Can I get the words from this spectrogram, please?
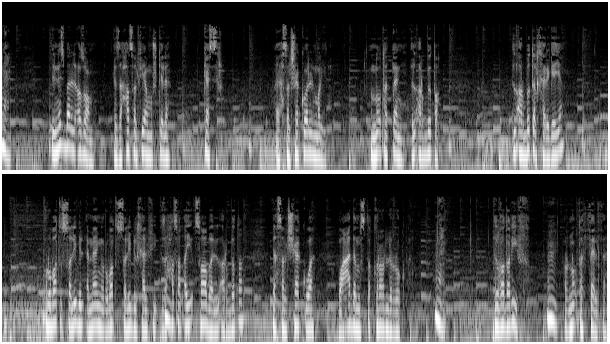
نعم. بالنسبة للعظام إذا حصل فيها مشكلة كسر. هيحصل شكوى للمريض. النقطة الثانية الأربطة. الأربطة الخارجية رباط الصليب الأمامي ورباط الصليب الخلفي. إذا مم. حصل أي إصابة للأربطة يحصل شكوى وعدم استقرار للركبة. نعم. الغضاريف. النقطة الثالثة.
